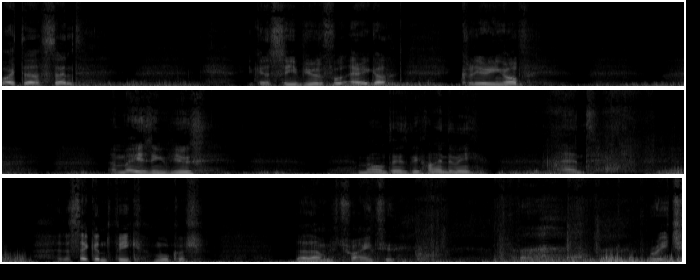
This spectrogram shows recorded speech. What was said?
Quite a ascent. You can see beautiful Errigal clearing up. Amazing views. Mountains behind me and the second peak, Mukosh, that I'm trying to uh, reach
